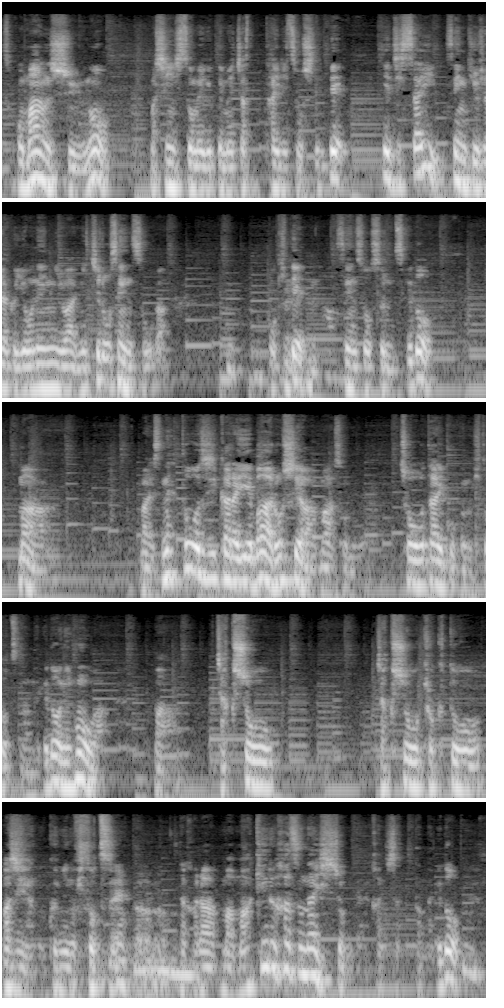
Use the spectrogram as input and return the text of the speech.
そこ満州のまあ進出をめぐってめっちゃ対立をしていて、で、実際1904年には日露戦争が起きてうん戦争するんですけど、まあ、まあですね、当時から言えばロシアはまあその超大国の一つなんだけど、日本はまあ弱小、弱小極東アジアの国の一つ。ね。うんだから、まあ負けるはずないっしょみたいな感じだったんだけど、うん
